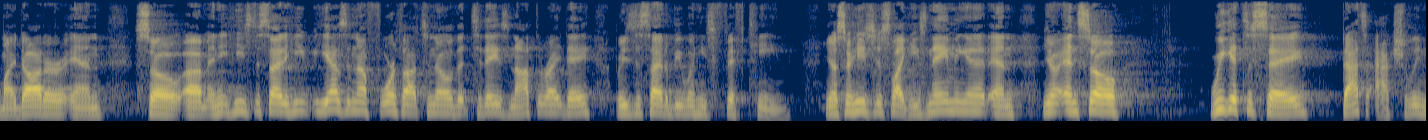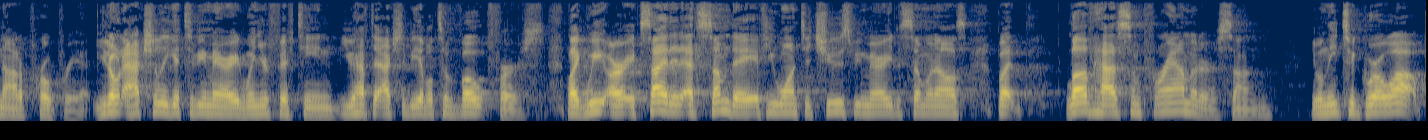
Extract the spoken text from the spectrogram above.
my daughter. And so, um, and he, he's decided he, he has enough forethought to know that today's not the right day, but he's decided to be when he's 15. You know, so he's just like, he's naming it. And, you know, and so we get to say, that's actually not appropriate. You don't actually get to be married when you're 15. You have to actually be able to vote first. Like, we are excited at someday if you want to choose to be married to someone else, but love has some parameters, son. You'll need to grow up,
